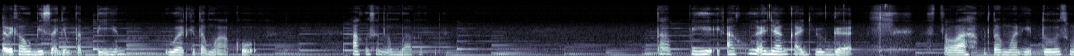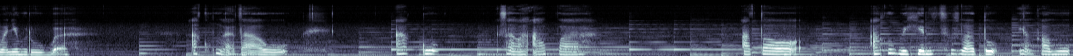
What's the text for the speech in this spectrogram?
tapi kamu bisa nyempetin buat ketemu aku. Aku seneng banget. Tapi aku nggak nyangka juga setelah pertemuan itu semuanya berubah. Aku nggak tahu. Aku salah apa? Atau aku bikin sesuatu yang kamu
